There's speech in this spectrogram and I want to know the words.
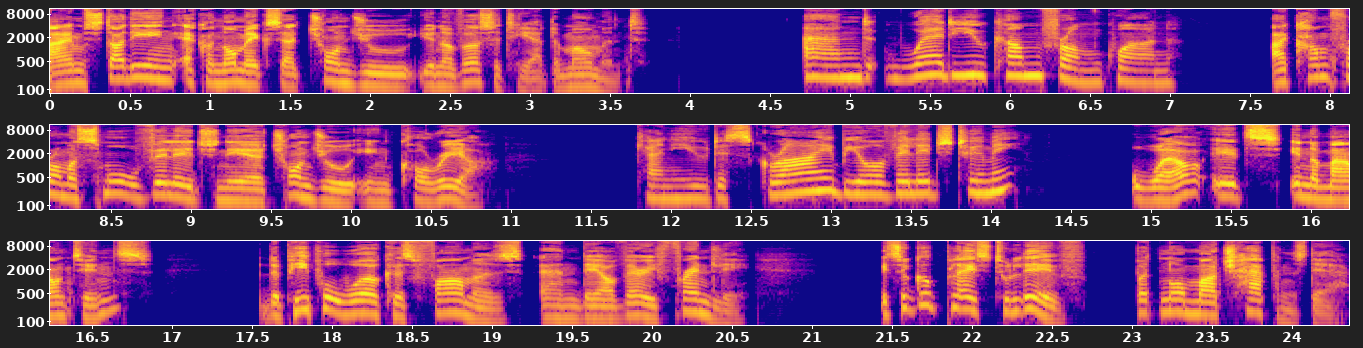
I'm studying economics at Chonju University at the moment. And where do you come from, Kwan? I come from a small village near Chonju in Korea. Can you describe your village to me? Well, it's in the mountains. The people work as farmers and they are very friendly. It's a good place to live, but not much happens there.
